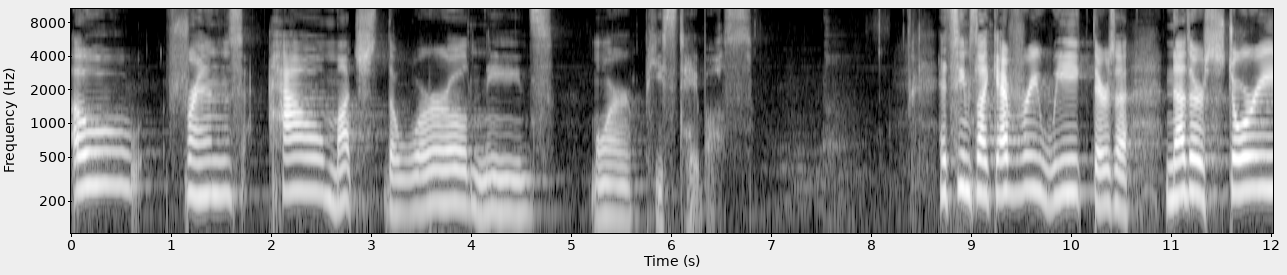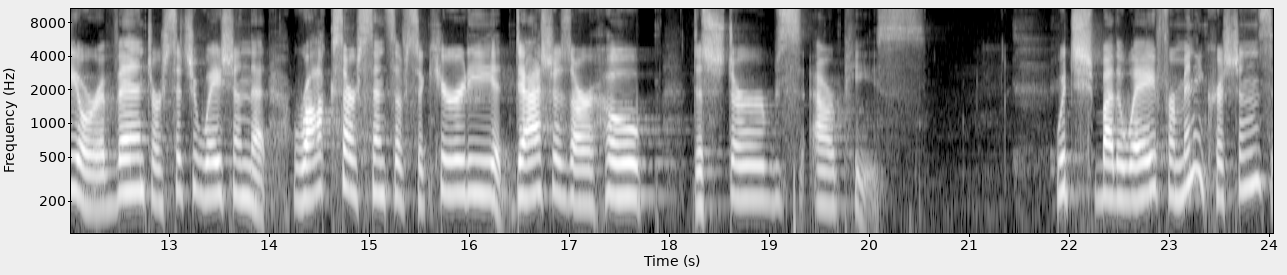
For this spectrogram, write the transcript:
Oh, friends, how much the world needs more peace tables. It seems like every week there's a, another story or event or situation that rocks our sense of security, it dashes our hope, disturbs our peace. Which, by the way, for many Christians,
